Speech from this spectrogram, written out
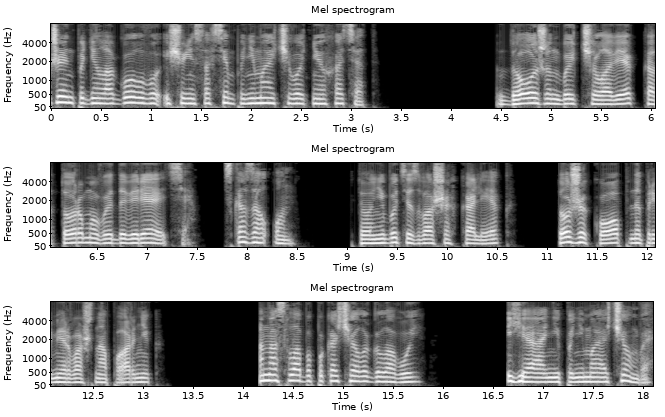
Джейн подняла голову, еще не совсем понимая, чего от нее хотят. «Должен быть человек, которому вы доверяете», — сказал он. «Кто-нибудь из ваших коллег? Тоже коп, например, ваш напарник?» Она слабо покачала головой. «Я не понимаю, о чем вы».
